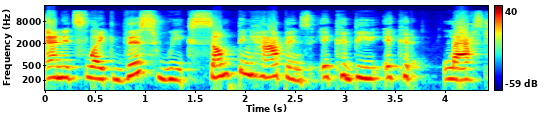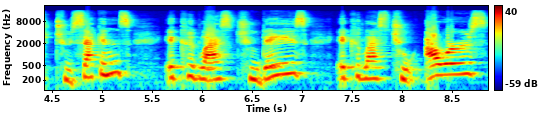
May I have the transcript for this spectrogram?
and it's like this week something happens. It could be it could last 2 seconds. It could last 2 days. It could last 2 hours.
